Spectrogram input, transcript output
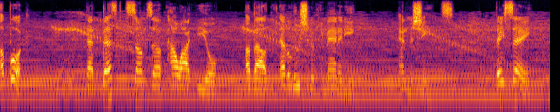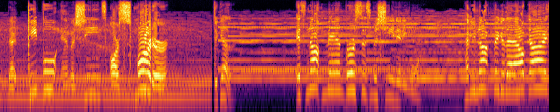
a book that best sums up how I feel about the evolution of humanity and machines. They say that people and machines are smarter together. It's not man versus machine anymore. Have you not figured that out, guys?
